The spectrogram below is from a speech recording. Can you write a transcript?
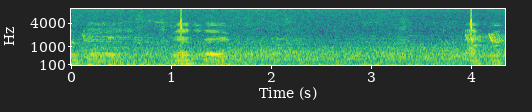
Okay, and save. Backup.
